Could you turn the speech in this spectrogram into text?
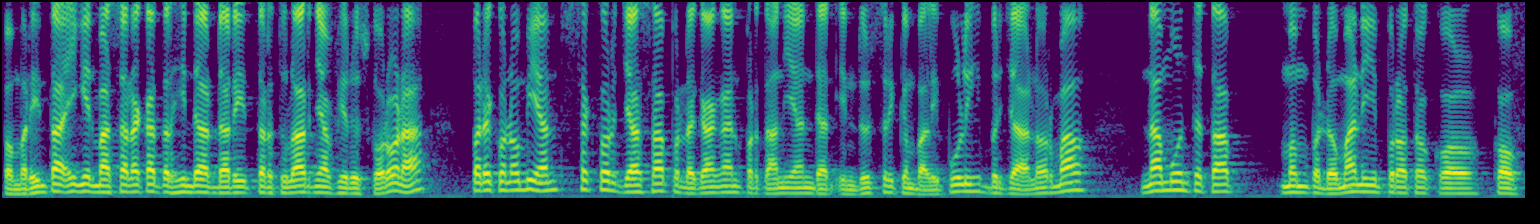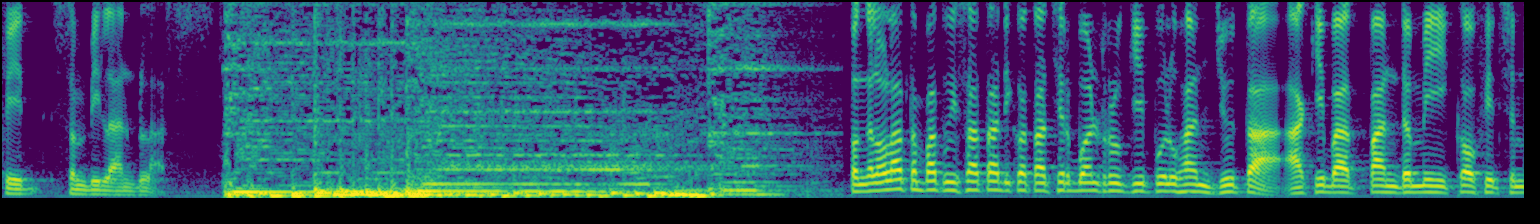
Pemerintah ingin masyarakat terhindar dari tertularnya virus corona, perekonomian, sektor jasa, perdagangan, pertanian, dan industri kembali pulih berjalan normal, namun tetap mempedomani protokol COVID-19. Pengelola tempat wisata di kota Cirebon rugi puluhan juta akibat pandemi COVID-19.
